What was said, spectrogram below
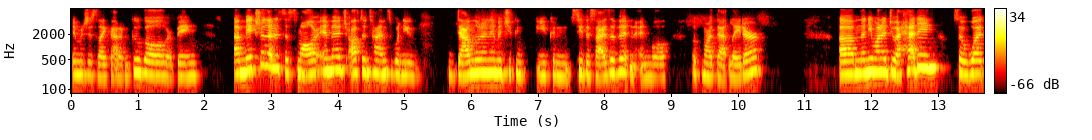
images like that on Google or Bing. Uh, make sure that it's a smaller image. Oftentimes when you download an image, you can you can see the size of it and, and we'll look more at that later. Um, then you want to do a heading. So what,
